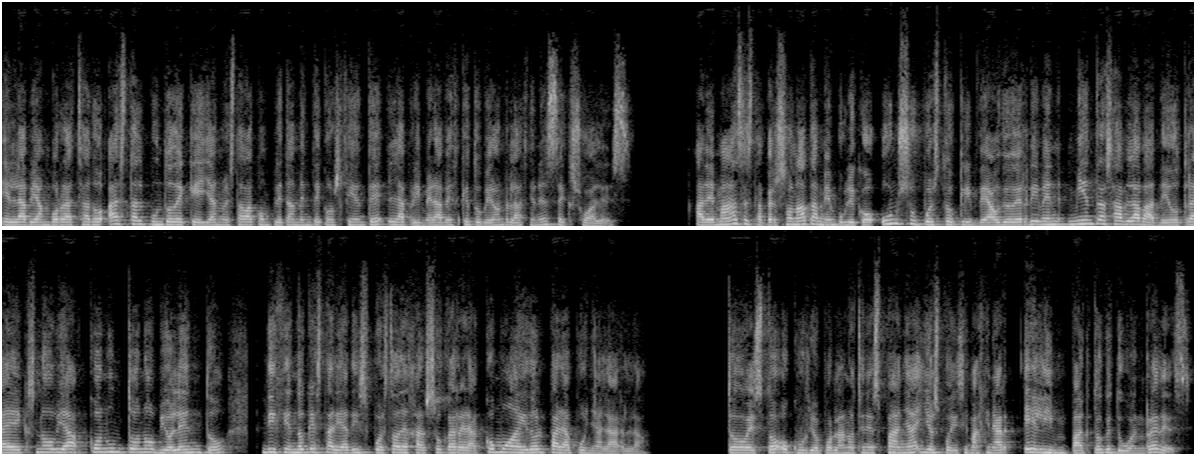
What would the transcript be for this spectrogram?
él la había emborrachado hasta el punto de que ella no estaba completamente consciente la primera vez que tuvieron relaciones sexuales. Además, esta persona también publicó un supuesto clip de audio de Riven mientras hablaba de otra exnovia con un tono violento, diciendo que estaría dispuesto a dejar su carrera como idol para apuñalarla. Todo esto ocurrió por la noche en España y os podéis imaginar el impacto que tuvo en redes.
